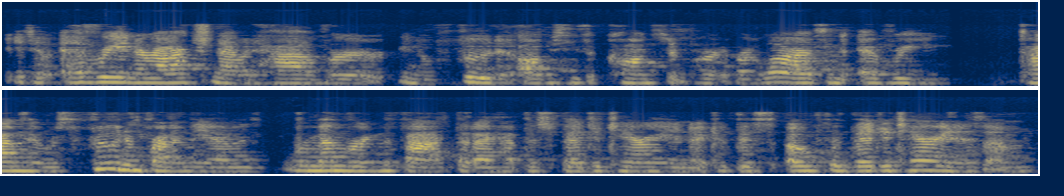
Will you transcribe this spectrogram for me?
you know, every interaction I would have or, you know, food obviously is a constant part of our lives. And every time there was food in front of me, I was remembering the fact that I have this vegetarian, I took this oath of vegetarianism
